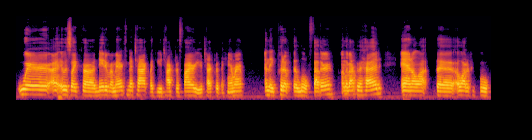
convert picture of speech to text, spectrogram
where uh, it was like a Native American attack. Like you attacked with fire, you attacked with a hammer, and they put up the little feather on the back of the head. And a lot the a lot of people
